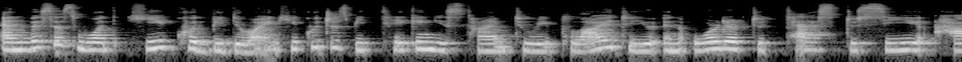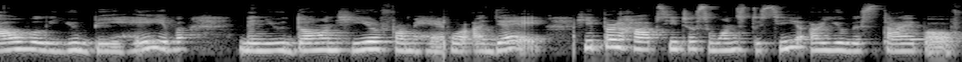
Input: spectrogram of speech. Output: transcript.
And this is what he could be doing. He could just be taking his time to reply to you in order to test to see how will you behave when you don't hear from him for a day. He perhaps he just wants to see are you this type of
